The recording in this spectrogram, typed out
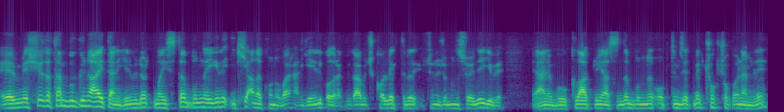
Evrimleşiyor zaten bugüne ait yani 24 Mayıs'ta bununla ilgili iki ana konu var. Hani yenilik olarak bir garbage collector'ı Hüseyin Hocam'ın söylediği gibi yani bu cloud dünyasında bunu optimize etmek çok çok önemli.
